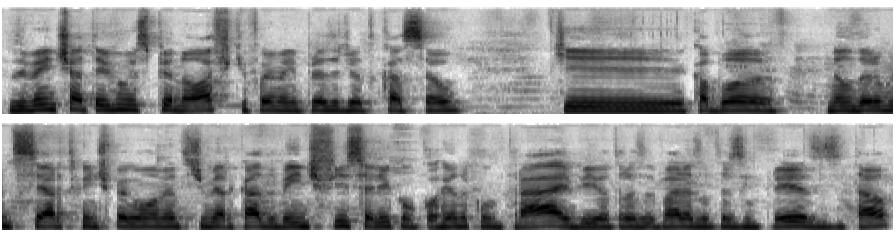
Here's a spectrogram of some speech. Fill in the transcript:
Inclusive a gente já teve um spin-off, que foi uma empresa de educação que acabou não dando muito certo, porque a gente pegou um momento de mercado bem difícil ali, concorrendo com o Tribe e outras, várias outras empresas e tal,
